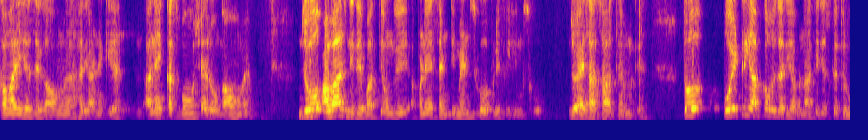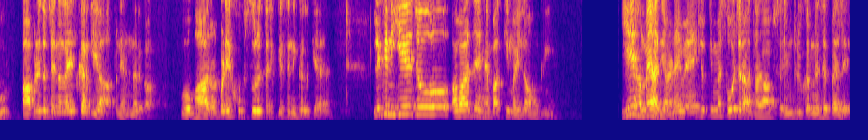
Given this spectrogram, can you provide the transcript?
कंवारी जैसे गाँव में हरियाणा के अनेक कस्बों शहरों गाँवों में जो आवाज़ नहीं दे पाती होंगी अपने सेंटिमेंट्स को अपनी फीलिंग्स को जो एहसास है उनके। तो पोइट्री आपका वो ज़रिया बना कि जिसके थ्रू आपने तो चैनलाइज कर लिया अपने अंदर का। वो बाहर और बड़े खूबसूरत तरीके से निकल के आया। लेकिन ये जो आवाज़ें हैं बाकी महिलाओं की, ये हमें हरियाणा में, क्योंकि मैं सोच रहा था आपसे इंटरव्यू करने से पहले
